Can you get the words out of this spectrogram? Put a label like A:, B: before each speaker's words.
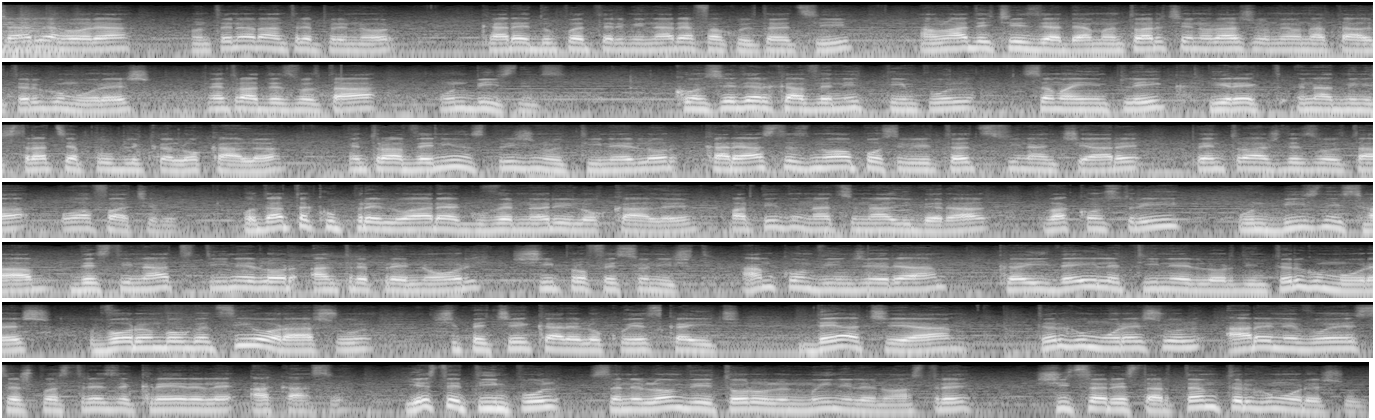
A: Natalia Horea, un tânăr antreprenor care după terminarea facultății am luat decizia de a mă întoarce în orașul meu natal, Târgu Mureș, pentru a dezvolta un business. Consider că a venit timpul să mă implic direct în administrația publică locală pentru a veni în sprijinul tinerilor care astăzi nu au posibilități financiare pentru a-și dezvolta o afacere. Odată cu preluarea guvernării locale, Partidul Național Liberal va construi un business hub destinat tinerilor antreprenori și profesioniști. Am convingerea că ideile tinerilor din Târgu Mureș vor îmbogăți orașul și pe cei care locuiesc aici. De aceea, Târgu Mureșul are nevoie să-și păstreze creierele acasă. Este timpul să ne luăm viitorul în mâinile noastre și să restartăm Târgu Mureșul.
